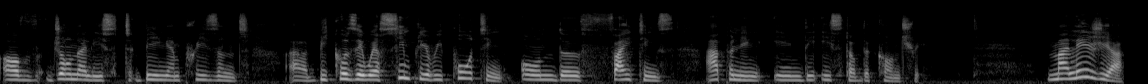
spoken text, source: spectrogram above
of journalists being imprisoned uh, because they were simply reporting on the fightings happening in the east of the country. Malaysia,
